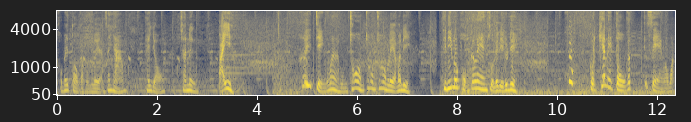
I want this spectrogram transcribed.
เขาไม่ตอบกับผมเลยอะสยามไทยหยองชั้นหนึ่งไป เฮ้ยเจ๋งว่ะผมชอบชอบชอบเลยอะมาดิ ทีนี้รถผมก็แรงสุดเลยดิดูดิโอ้กดแค่ในโตก็ก็แสงแล้วอะ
